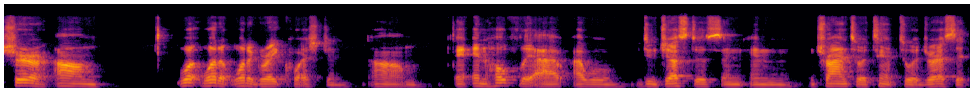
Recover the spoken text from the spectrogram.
sure. Um, what what a, what a great question. Um, and, and, hopefully I, I will do justice and, and trying to attempt to address it.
